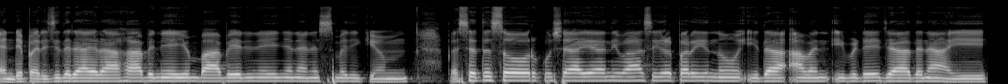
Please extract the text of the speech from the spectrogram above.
എന്റെ പരിചിതരായ രാഹാബിനെയും ബാബേലിനെയും ഞാൻ അനുസ്മരിക്കും. പ്ലസത്തസോർ കുശായ നിവാസികൾ പറയുന്നു ഇതാ അവൻ ഇവിടെ ജാതനായി.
